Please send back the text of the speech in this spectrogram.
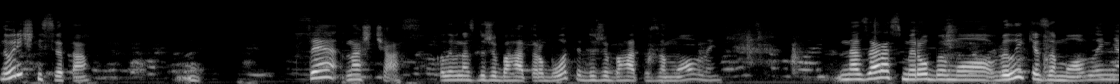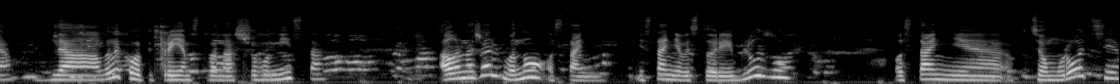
Новорічні свята це наш час, коли в нас дуже багато роботи, дуже багато замовлень. На зараз ми робимо велике замовлення для великого підприємства нашого міста. Але, на жаль, воно останнє. Останнє в історії блюзу, останнє в цьому році.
